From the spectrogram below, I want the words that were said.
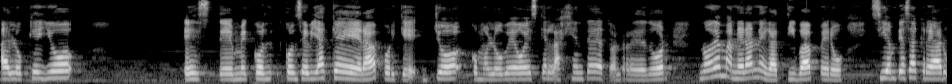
a lo que yo este, me con- concebía que era, porque yo como lo veo es que la gente de tu alrededor, no de manera negativa, pero sí empieza a crear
